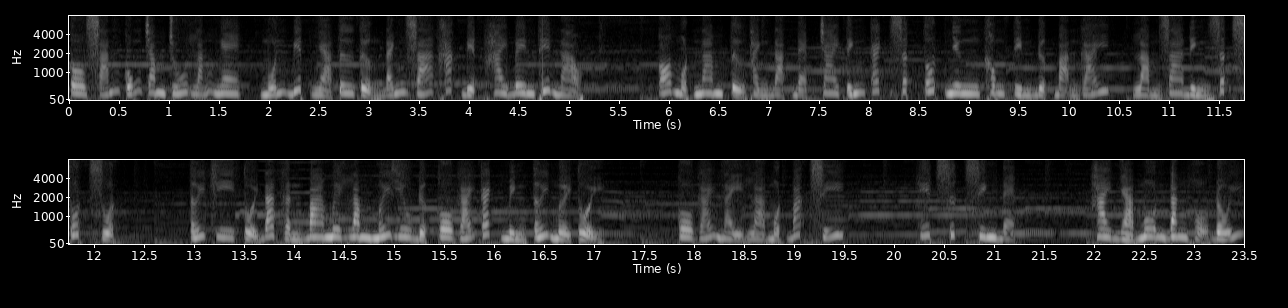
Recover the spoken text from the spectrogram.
Tô s á n cũng chăm chú lắng nghe, muốn biết nhà tư tưởng đánh giá khác biệt hai bên thế nào. Có một nam tử thành đạt đẹp trai tính cách rất tốt nhưng không tìm được bạn gái, làm gia đình rất sốt ruột. Tới khi tuổi đã gần ba mươi năm mới yêu được cô gái cách mình tới mười tuổi. Cô gái này là một bác sĩ. Hết sức xinh đẹp hai nhà môn đăng hộ đối.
